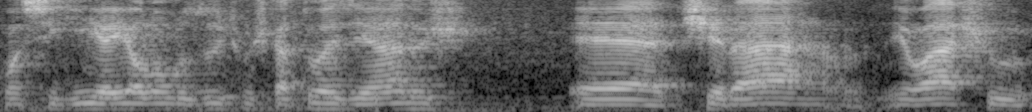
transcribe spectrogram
consegui aí ao longo dos últimos 14 anos é, tirar, eu acho,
